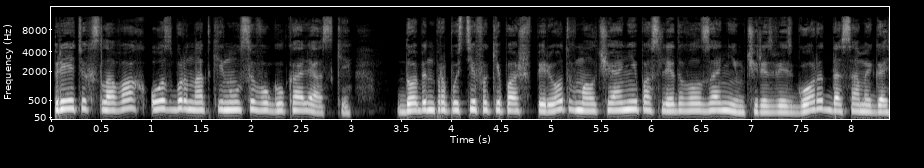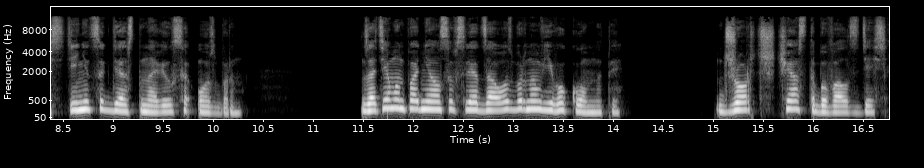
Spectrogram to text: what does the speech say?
При этих словах Осборн откинулся в угол коляски — Добин, пропустив экипаж вперед, в молчании последовал за ним через весь город до самой гостиницы, где остановился Осборн. Затем он поднялся вслед за Осборном в его комнаты. Джордж часто бывал здесь.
